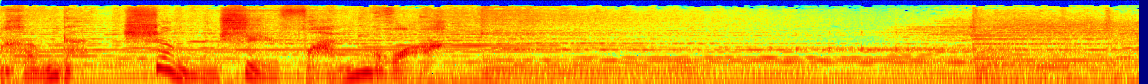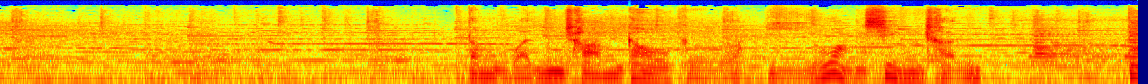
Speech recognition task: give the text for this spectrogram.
横的盛世繁华。登文昌高阁，以望星辰，定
